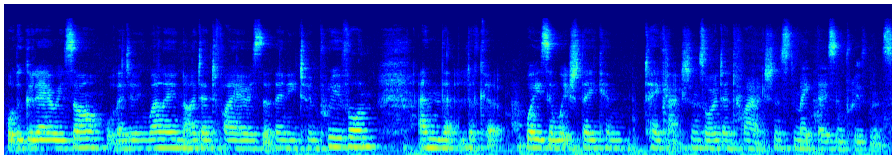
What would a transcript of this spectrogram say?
what the good areas are, what they're doing well in, identify areas that they need to improve on, and look at ways in which they can take actions or identify actions to make those improvements.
